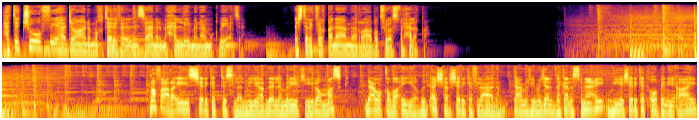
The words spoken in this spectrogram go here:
حتى تشوف فيها جوانب مختلفة للإنسان المحلي من عمق بيئته. اشترك في القناة من رابط في وصف الحلقة. رفع رئيس شركة تسلا الملياردير الأمريكي إيلون ماسك دعوة قضائية ضد أشهر شركة في العالم تعمل في مجال الذكاء الاصطناعي وهي شركة OpenAI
